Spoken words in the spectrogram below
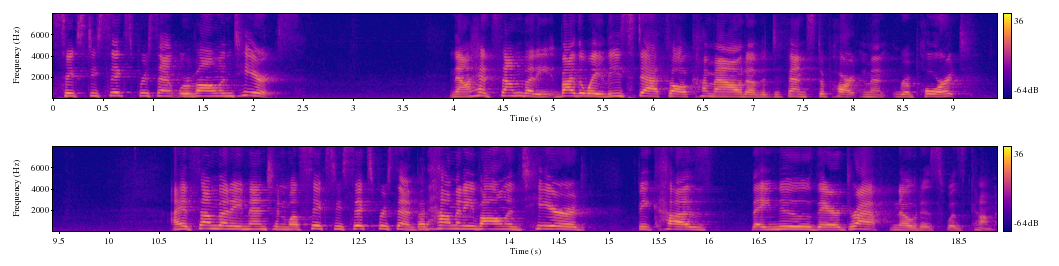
66% were volunteers. Now, I had somebody, by the way, these stats all come out of a Defense Department report. I had somebody mention, well, 66%, but how many volunteered because they knew their draft notice was coming?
